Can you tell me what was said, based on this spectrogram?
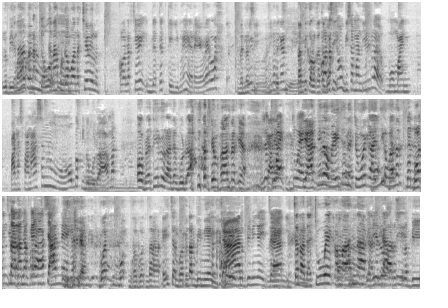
lebih mau Kenapa anak emang? cowok Kenapa tuh ya? nggak mau anak cewek lu? Kalau anak cewek dilihat-lihat kayak gimana ya rewel lah. Bener Iya, sih, bener kan? sih ya. Tapi kalau kata gue anak sih cowok bisa mandiri lah mau main panas-panasan mau ngobak juga bodo Iya, amat. Oh berarti lu rada bodo amat ya sama anak ya? Maksudnya cuek cuek. Hati-hati lo sama Ican udah cuek anjing sama anak. Dan buat dari ntar anaknya keras. Ican ya kan? Iya, buat, buat bukan buat ntar anaknya Ican, buat ntar bininya iya, Ican. buat bininya Ican. Ican, Ican ada cuek sama Ah, anak. jadi lu harus lebih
